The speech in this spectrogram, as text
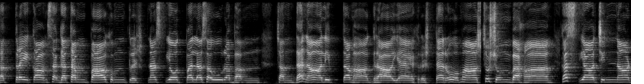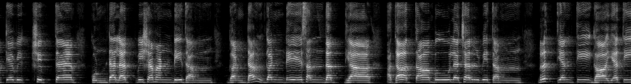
तत्रैकां स गतं पाहुं कृष्णस्योत्पलसौरभं चन्दनालिप्तमाघ्राय हृष्टरोमा सुशुम्भः कस्याचिन्नाट्यविक्षिप्त कुण्डलद्विषमण्डितं गण्डं गण्डे सन्दध्या अधात्ताम्बूलचर्वितं नृत्यन्ती गायति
